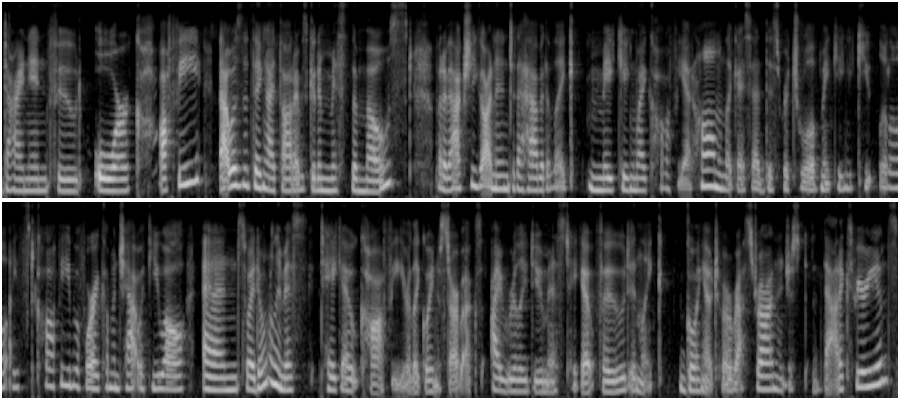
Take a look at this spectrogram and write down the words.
dine in food, or coffee. That was the thing I thought I was to miss the most, but I've actually gotten into the habit of like making my coffee at home. And like I said, this ritual of making a cute little iced coffee before I come and chat with you all. And so I don't really miss takeout coffee or like going to Starbucks. I really do miss takeout food and like going out to a restaurant and just that experience.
